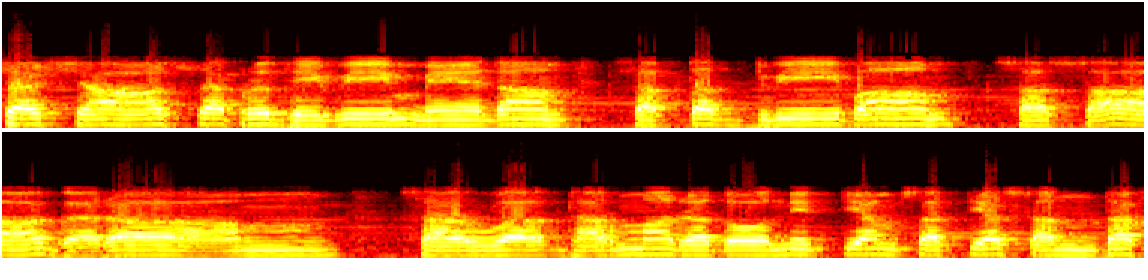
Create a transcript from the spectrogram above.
शशासपृथिवीं मेदां सप्तद्वीपां ससागराम् सर्वधर्मरतो नित्यं सत्यसन्धः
